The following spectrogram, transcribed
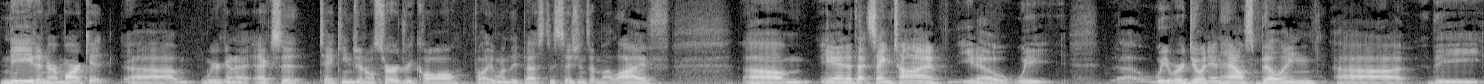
need in our market. Um, we're going to exit taking general surgery call, probably one of the best decisions of my life. Um, and at that same time, you know, we uh, we were doing in-house billing. Uh, the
